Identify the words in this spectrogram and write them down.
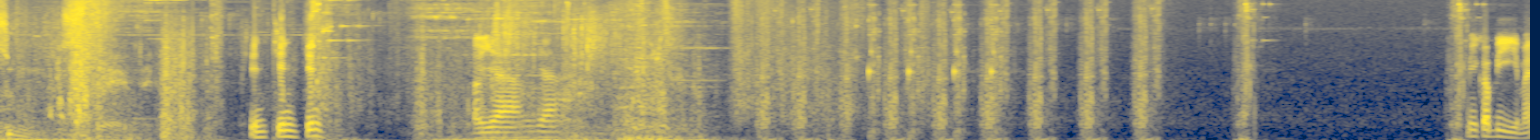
Soon spread. กินกินกินเอายาเอายา มีกระบี่ไหม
